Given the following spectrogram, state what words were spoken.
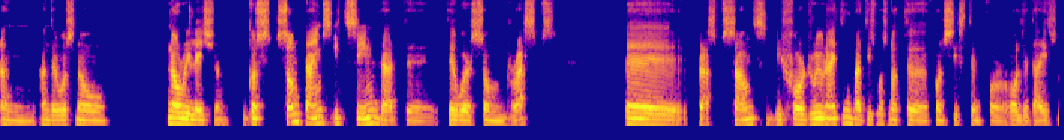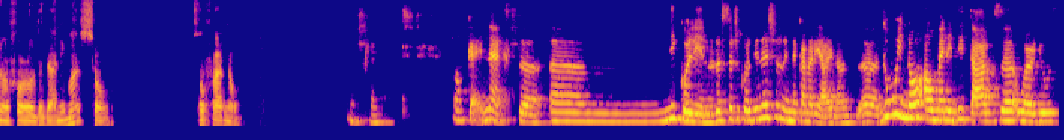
and and there was no no relation because sometimes it seemed that uh, there were some rasps uh, rasp sounds before reuniting, but this was not uh, consistent for all the dives nor for all the animals. So so far, no. Okay. Okay, next, uh, um, Nicolin, research coordination in the Canary Islands. Uh, do we know how many D tags uh, were used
